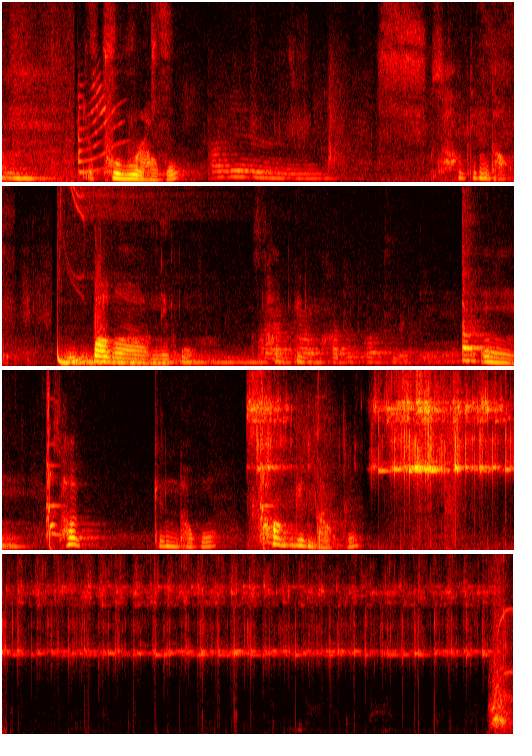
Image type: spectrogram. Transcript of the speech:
부부라고? 사귀는 사귄다고. 오빠가 아니고 사귄. 약간 가족 같은 느낌이에요. 응. 사귄다고? 사귄다고?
